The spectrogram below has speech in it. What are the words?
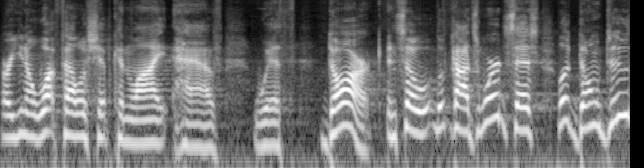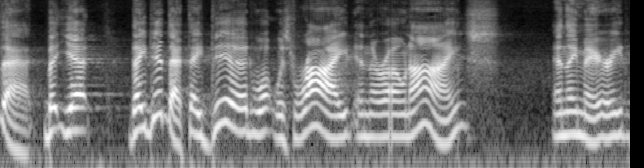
or you know, what fellowship can light have with dark? And so, look, God's word says, look, don't do that. But yet, they did that. They did what was right in their own eyes, and they married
